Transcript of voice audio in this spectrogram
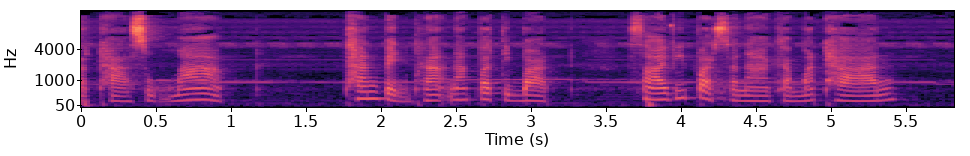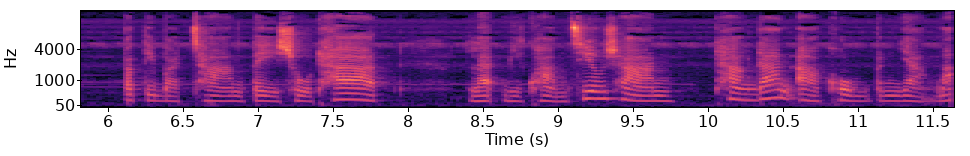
ศรัทธาสูงมาก ท่านเป็นพระนักปฏิบัติ สายวิปัสสนากรรมฐาน ปฏิบัติฌานเตโชธาตและมีความเชี่ยวชาญทางด้านอาคมเป็นอย่างม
